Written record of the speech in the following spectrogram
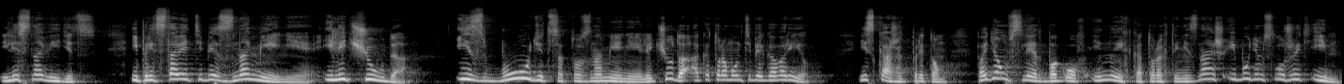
или сновидец, и представит тебе знамение или чудо, и сбудется то знамение или чудо, о котором он тебе говорил, и скажет при том, пойдем вслед богов иных, которых ты не знаешь, и будем служить им»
